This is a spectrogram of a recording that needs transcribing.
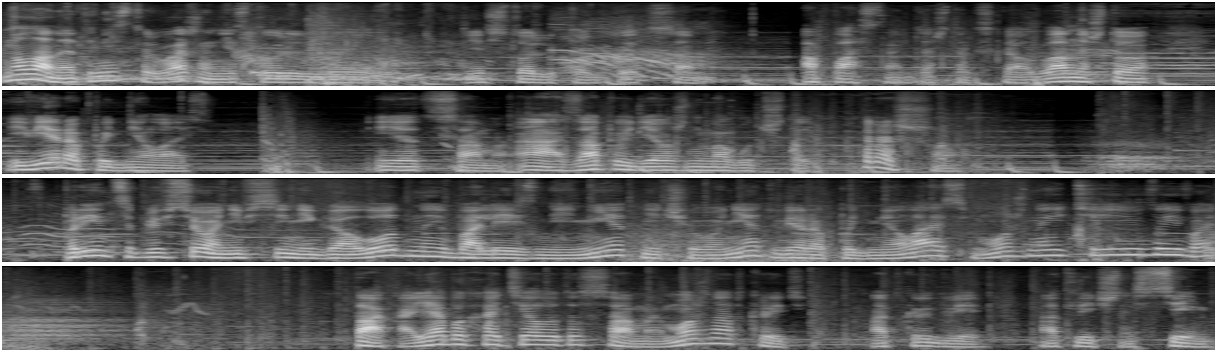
Ну ладно, это не столь важно, не столь... Не столь, как бы, это сам... Опасно, я даже так сказал. Главное, что и вера поднялась. И это самое. А, заповеди я уже не могу читать. Хорошо. В принципе, все, они все не голодные, болезней нет, ничего нет, вера поднялась, можно идти и воевать. Так, а я бы хотел это самое. Можно открыть? Открыть дверь. Отлично, 7.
